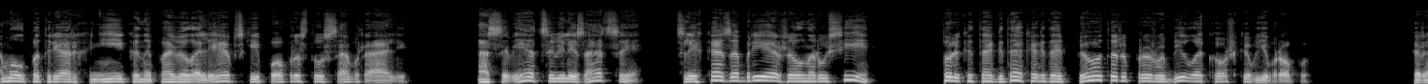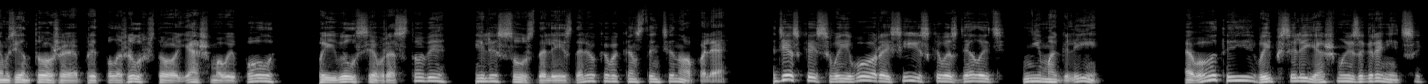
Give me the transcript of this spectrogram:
Мол, патриарх Никон и Павел Олепский попросту соврали. А свет цивилизации слегка забрежил на Руси только тогда, когда Петр прорубил окошко в Европу. Карамзин тоже предположил, что яшмовый пол появился в Ростове или Суздале из далекого Константинополя. Дескать, своего российского сделать не могли. А вот и выписали яшму из-за границы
